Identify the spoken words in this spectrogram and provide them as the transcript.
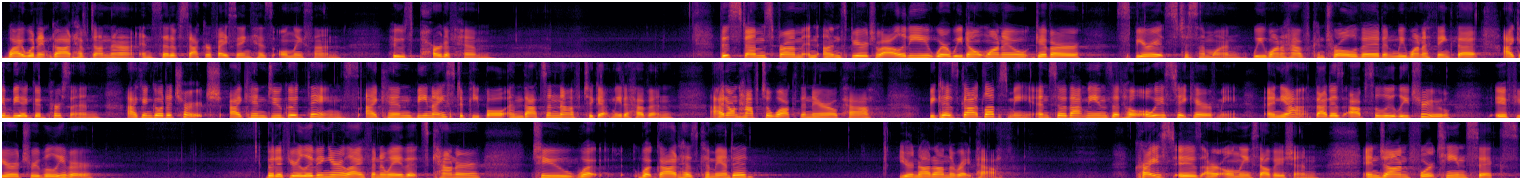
why wouldn't God have done that instead of sacrificing his only son, who's part of him? This stems from an unspirituality where we don't want to give our spirits to someone. We want to have control of it and we want to think that I can be a good person. I can go to church. I can do good things. I can be nice to people, and that's enough to get me to heaven. I don't have to walk the narrow path because God loves me. And so that means that He'll always take care of me. And yeah, that is absolutely true if you're a true believer. But if you're living your life in a way that's counter to what, what God has commanded, you're not on the right path. Christ is our only salvation. In John 14, 6,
